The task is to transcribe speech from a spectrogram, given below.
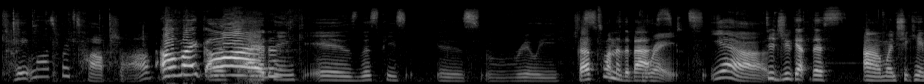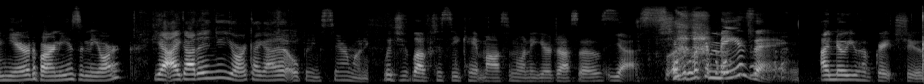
Kate Moss for Topshop. Oh my which I think is this piece is really That's one of the best. great. Yeah. Did you get this um, when she came here to Barney's in New York. Yeah, I got it in New York. I got it at opening ceremony. Would you love to see Kate Moss in one of your dresses? Yes. She would look amazing. I know you have great shoes.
